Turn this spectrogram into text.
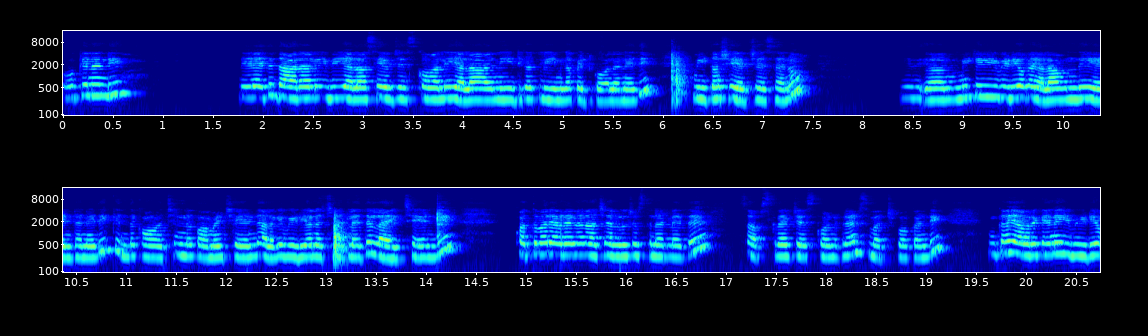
ఓకేనండి. నేనైతే దారాలు ఇవి ఎలా సేవ్ చేసుకోవాలి ఎలా నీట్గా క్లీన్గా పెట్టుకోవాలనేది మీతో షేర్ చేశాను. ఇది మీకు ఈ వీడియో ఎలా ఉంది ఏంటనేది కింద కా చిన్న కామెంట్ చేయండి. అలాగే వీడియో నచ్చినట్లయితే లైక్ చేయండి. కొత్తవారు ఎవరైనా నా ఛానల్ చూస్తున్నట్లయితే సబ్స్క్రైబ్ చేసుకోండి ఫ్రెండ్స్ మర్చిపోకండి. ఇంకా ఎవరికైనా ఈ వీడియో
